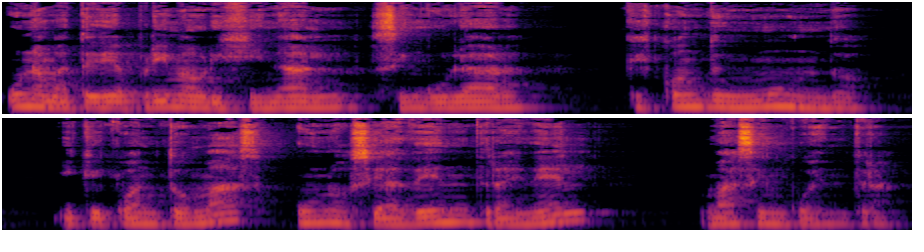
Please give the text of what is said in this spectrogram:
una materia prima original, singular, que esconde un mundo y que cuanto más uno se adentra en él, más encuentra.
